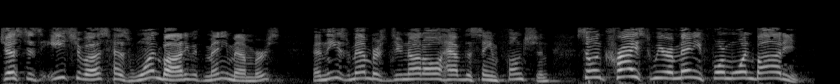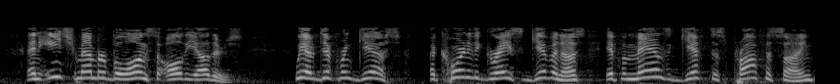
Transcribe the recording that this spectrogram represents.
Just as each of us has one body with many members, and these members do not all have the same function, so in Christ we are many, form one body, and each member belongs to all the others. We have different gifts. According to the grace given us, if a man's gift is prophesying,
